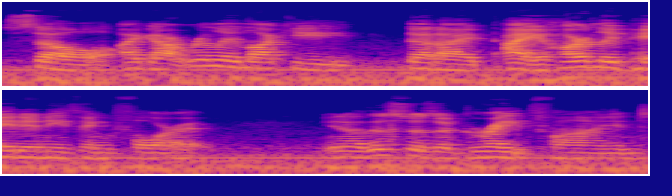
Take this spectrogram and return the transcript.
so I got really lucky that I I hardly paid anything for it. You know, this was a great find.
